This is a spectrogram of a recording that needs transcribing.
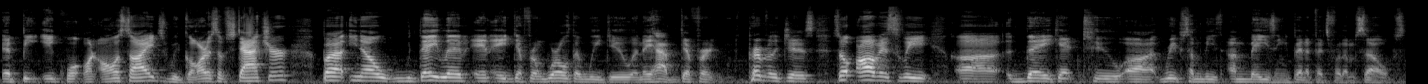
it be equal on all sides, regardless of stature. But, you know, they live in a different world than we do, and they have different privileges. So obviously, uh, they get to uh, reap some of these amazing benefits for themselves.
